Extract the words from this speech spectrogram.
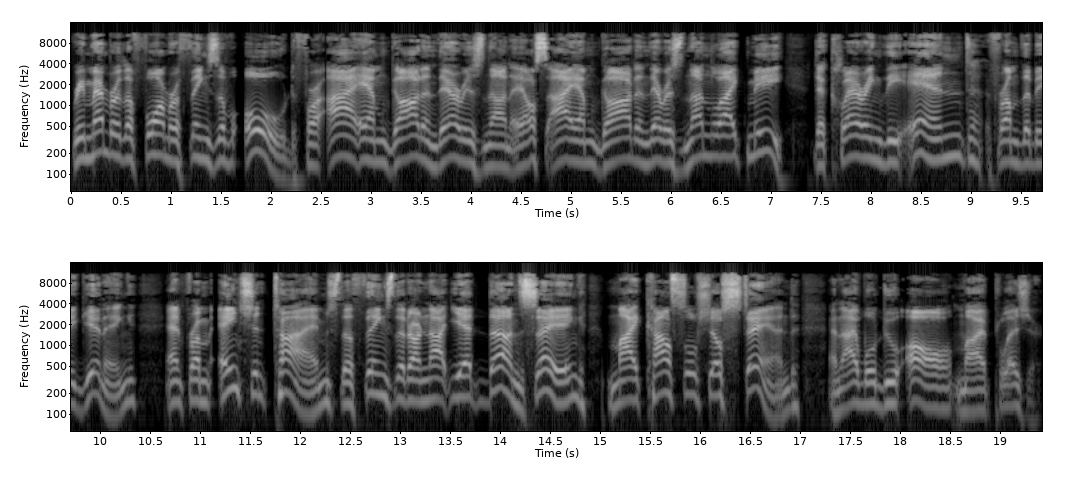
Remember the former things of old, for I am God and there is none else. I am God and there is none like me declaring the end from the beginning, and from ancient times the things that are not yet done, saying, My counsel shall stand, and I will do all my pleasure.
